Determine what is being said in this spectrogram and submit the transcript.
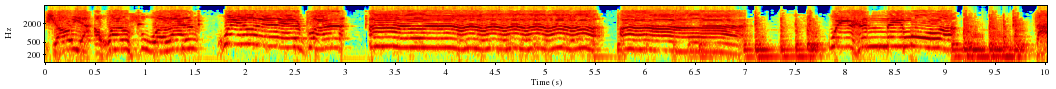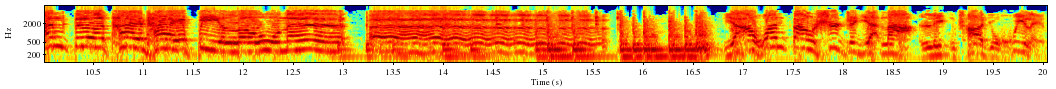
小丫鬟素兰回来转，为什么咱的太太闭楼门。丫鬟当时之间呐，领茶就回来了。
